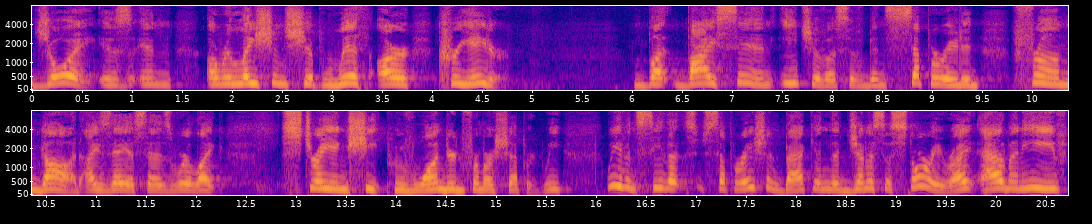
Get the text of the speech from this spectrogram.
joy is in a relationship with our Creator. But by sin, each of us have been separated from God. Isaiah says we're like straying sheep who've wandered from our shepherd. We, we even see that separation back in the Genesis story, right? Adam and Eve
